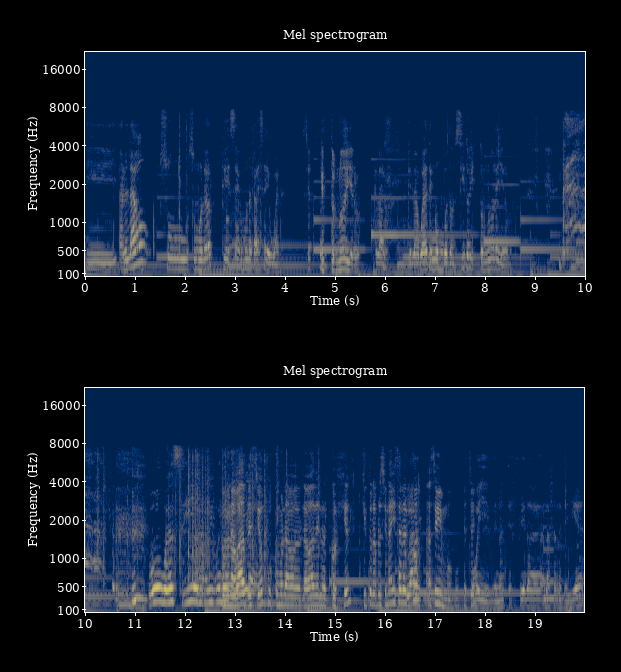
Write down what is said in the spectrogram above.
Y al lado su, su moledor que sea como una cabeza de iguana. ¿Cierto? Estornudo de hierba. Claro, que la weá tenga un botoncito y estornuda la hierba. oh, weón, sí, una muy buena. Como una va de idea. presión, pues como la, la va del alcohol gel, que tú la presionás y sale Claro. alcohol, así mismo, pues, ¿cachai? Oye, de antes fui a la, a la ferretería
